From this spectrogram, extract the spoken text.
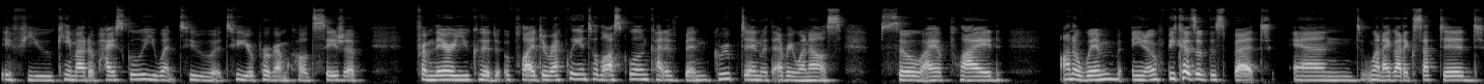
if you came out of high school, you went to a two year program called CEGEP. From there, you could apply directly into law school and kind of been grouped in with everyone else. So I applied on a whim, you know, because of this bet. And when I got accepted,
